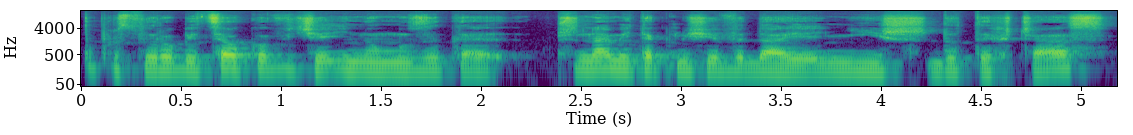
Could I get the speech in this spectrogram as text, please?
po prostu robię całkowicie inną muzykę, przynajmniej tak mi się wydaje, niż dotychczas.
